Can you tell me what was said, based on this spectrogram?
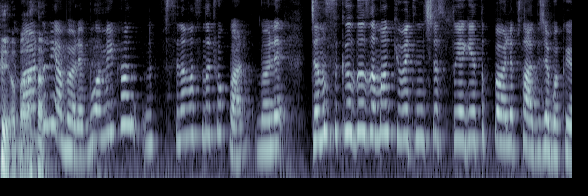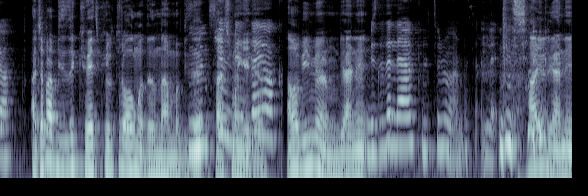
yapar. vardır ya böyle bu Amerikan sinemasında çok var. Böyle canı sıkıldığı zaman küvetin içine suya yatıp böyle sadece bakıyor. Acaba bizde küvet kültürü olmadığından mı bize Mümkün saçma bizde geliyor? yok. Ama bilmiyorum yani Bizde de leğen kültürü var mesela. Hayır yani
